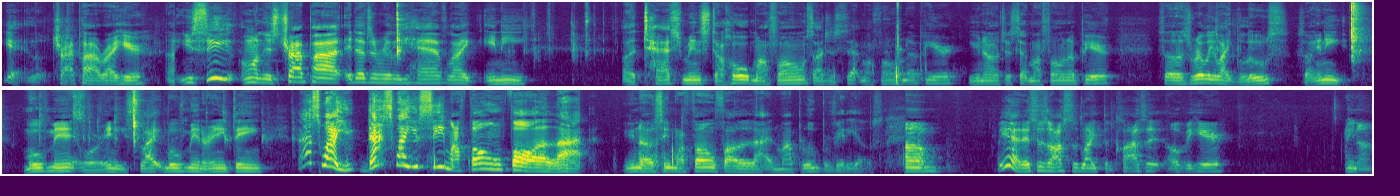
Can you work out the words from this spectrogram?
Yeah, a little tripod right here. Uh, you see on this tripod, it doesn't really have like any attachments to hold my phone. So I just set my phone up here, you know, just set my phone up here. So it's really like loose. So any movement or any slight movement or anything, that's why you that's why you see my phone fall a lot. You know, see my phone fall a lot in my blooper videos. Um yeah, this is also like the closet over here. You know,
